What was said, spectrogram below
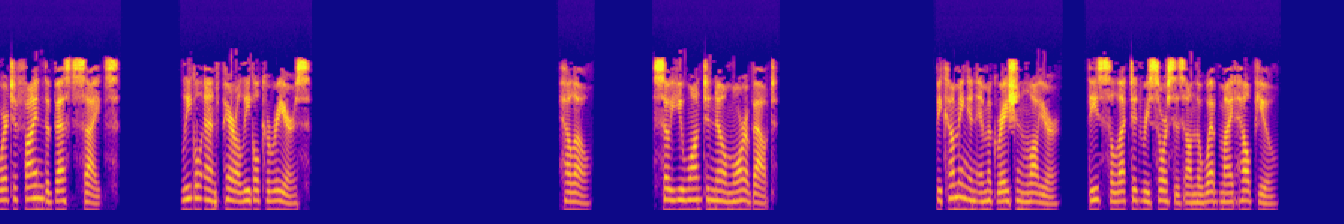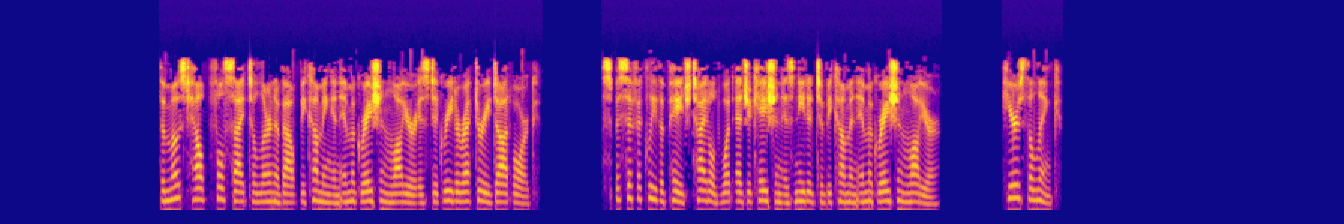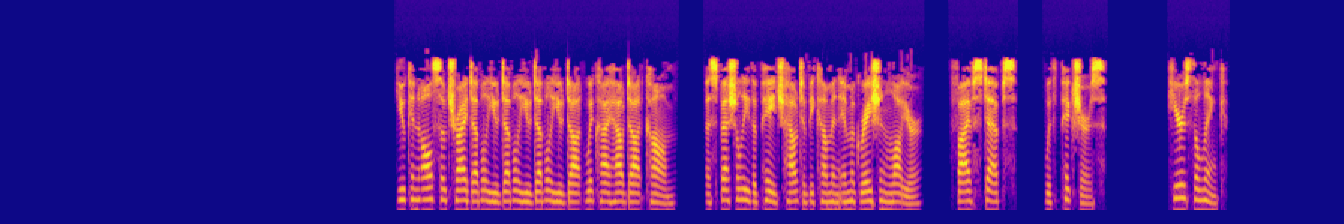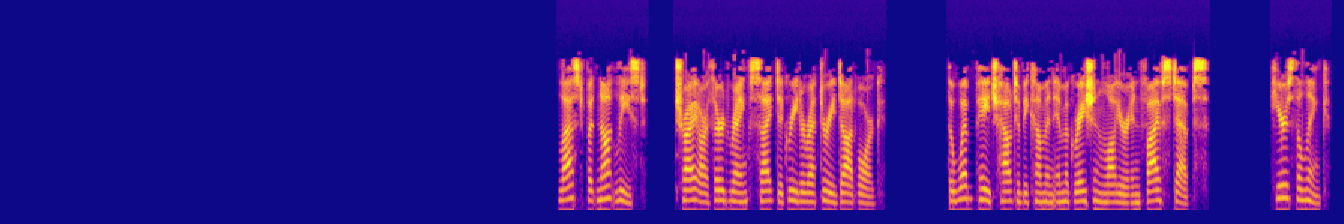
Where to find the best sites. Legal and paralegal careers. Hello. So you want to know more about becoming an immigration lawyer, these selected resources on the web might help you. The most helpful site to learn about becoming an immigration lawyer is degreedirectory.org. Specifically the page titled What Education is Needed to Become an Immigration Lawyer. Here's the link. You can also try www.wikihow.com, especially the page How to Become an Immigration Lawyer, 5 Steps, with pictures. Here's the link. Last but not least, try our third-ranked site degreedirectory.org. The web page How to Become an Immigration Lawyer in 5 Steps. Here's the link.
